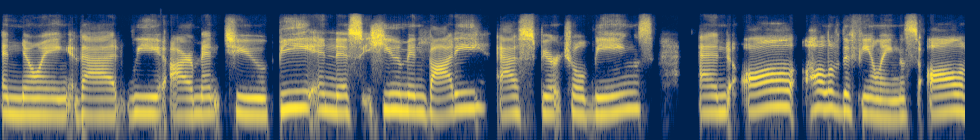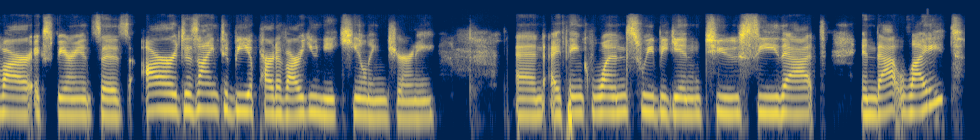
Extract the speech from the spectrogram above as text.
and knowing that we are meant to be in this human body as spiritual beings and all all of the feelings all of our experiences are designed to be a part of our unique healing journey and I think once we begin to see that in that light,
